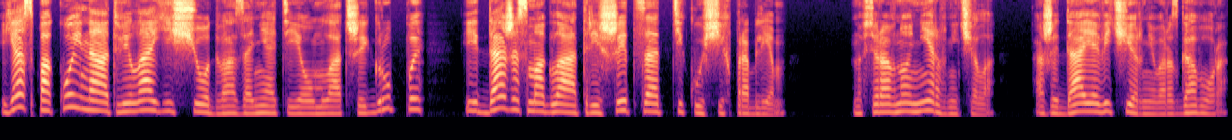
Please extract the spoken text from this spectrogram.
я спокойно отвела еще два занятия у младшей группы и даже смогла отрешиться от текущих проблем. Но все равно нервничала, ожидая вечернего разговора.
